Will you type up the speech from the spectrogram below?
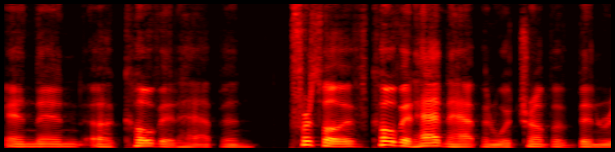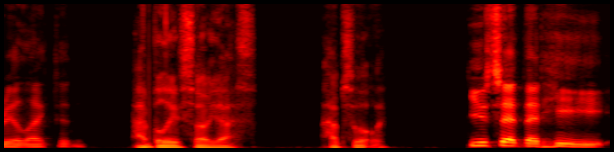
And then uh, COVID happened. First of all, if COVID hadn't happened, would Trump have been reelected? I believe so, yes. Absolutely. You said that he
